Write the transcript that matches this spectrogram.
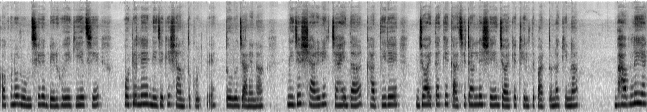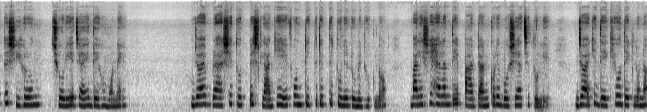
কখনো রুম ছেড়ে বের হয়ে গিয়েছে হোটেলে নিজেকে শান্ত করতে। তরু জানে না। নিজের শারীরিক চাহিদা খাতিরে জয় তাকে কাছে টানলে সে জয়কে ঠেলতে পারতো না কিনা। ভাবলেই একটা শিহরণ ছড়িয়ে যায় দেহ মনে। জয় ব্রাশে টুথপেস্ট লাগিয়ে ফোন টিপতে টিপতে তুলির রুমে ঢুকলো। বালিশে হেলান দিয়ে পা টান করে বসে আছে তুলি। জয়কে দেখেও দেখল না,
